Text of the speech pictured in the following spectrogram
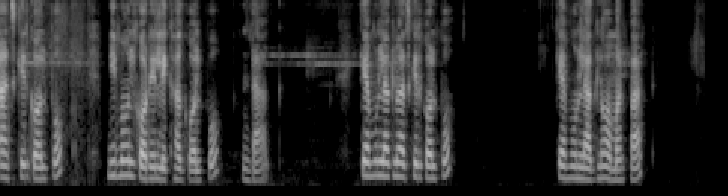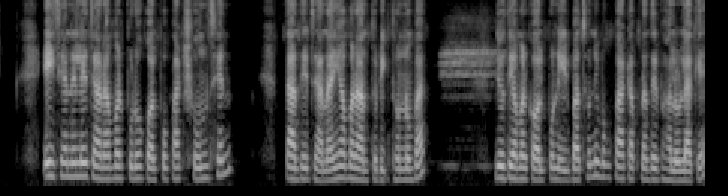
আজকের গল্প। বিমল করের লেখা গল্প, দাগ। কেমন লাগল আজকের গল্প? কেমন লাগল আমার পাঠ এই চ্যানেলে যারা আমার পুরো গল্প পাঠ শুনছেন, তাদের জানাই আমার আন্তরিক ধন্যবাদ। যদি আমার গল্প নির্বাচন এবং পাঠ আপনাদের ভালো লাগে,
